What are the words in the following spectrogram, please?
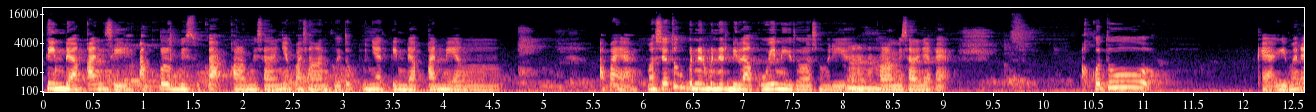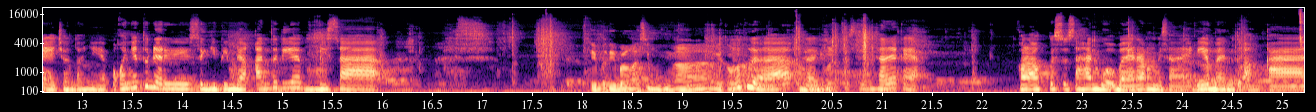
tindakan sih aku lebih suka kalau misalnya pasanganku itu punya tindakan yang apa ya maksudnya tuh bener-bener dilakuin gitu loh sama dia Hmm. kalau misalnya kayak aku tuh kayak gimana ya contohnya ya pokoknya tuh dari segi tindakan tuh dia bisa tiba-tiba ngasih bunga gitu kan enggak enggak Gimana? gitu sih misalnya kayak kalau aku kesusahan bawa barang misalnya dia bantu angkat.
